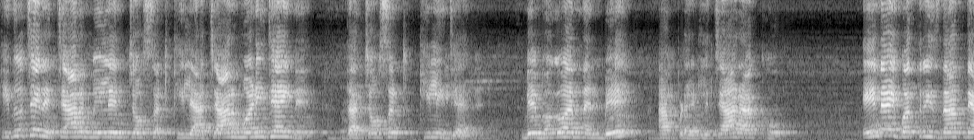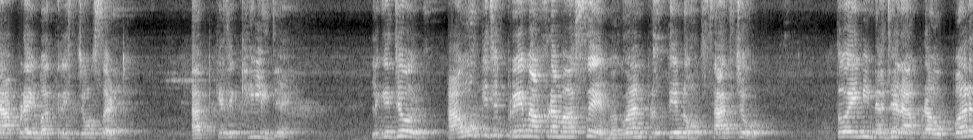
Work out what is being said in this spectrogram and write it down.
કીધું છે ને, ચાર મિલિયન ચોસઠ કિલ્યા ચાર મળી જાય ને તો આ ચોસઠ ખીલી જાય. બે ભગવાનને બે આપણા, એટલે ચાર આંખો. એનાય બત્રીસ દાંત ને આપણાય બત્રીસ ચોસઠ. આ કે છે ખીલી જાય. એટલે કે જો આવું કે જે પ્રેમ આપણામાં હશે, ભગવાન પ્રત્યેનો સાચો, તો એની નજર આપણા ઉપર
